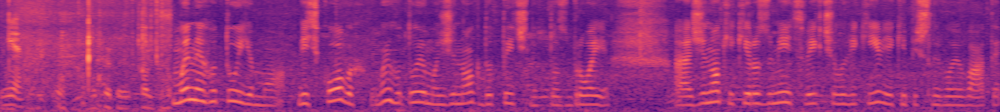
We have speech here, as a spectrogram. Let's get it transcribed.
Ні. Вот это пальцем. Ми не готуємо військових, ми готуємо жінок дотичних до зброї, е, жінок, які розуміють своїх чоловіків, які пішли воювати.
